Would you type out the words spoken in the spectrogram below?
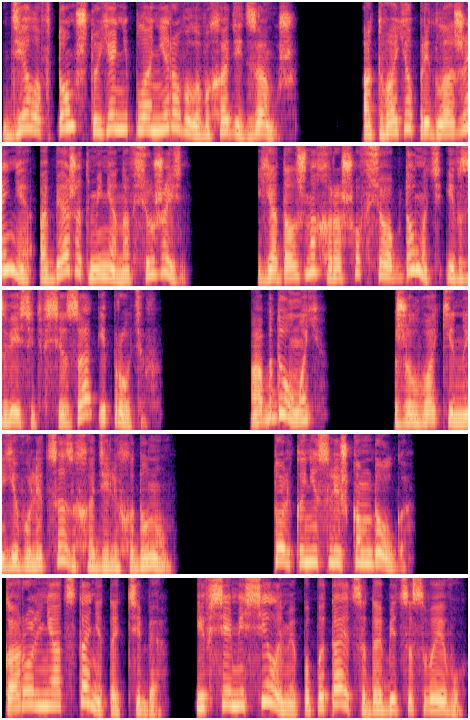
«Дело в том, что я не планировала выходить замуж. А твое предложение обяжет меня на всю жизнь. Я должна хорошо все обдумать и взвесить все «за» и «против». «Обдумай». Желваки на его лице заходили ходуном. «Только не слишком долго. Король не отстанет от тебя и всеми силами попытается добиться своего.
